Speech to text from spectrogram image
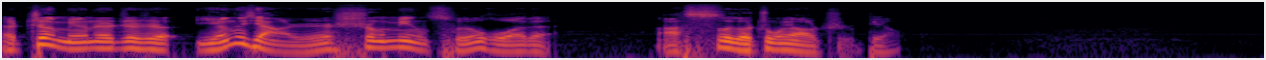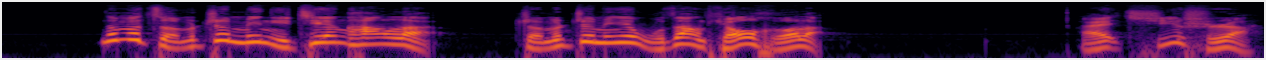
它证明着这是影响人生命存活的，啊，四个重要指标。那么，怎么证明你健康了？怎么证明你五脏调和了？哎，其实啊，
